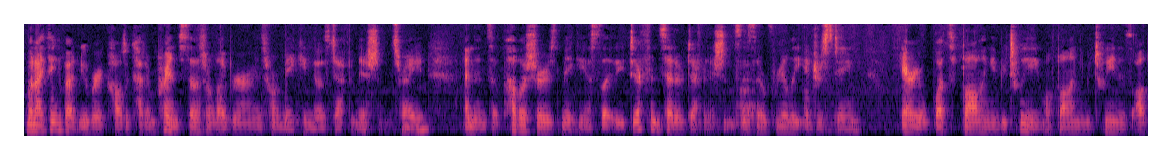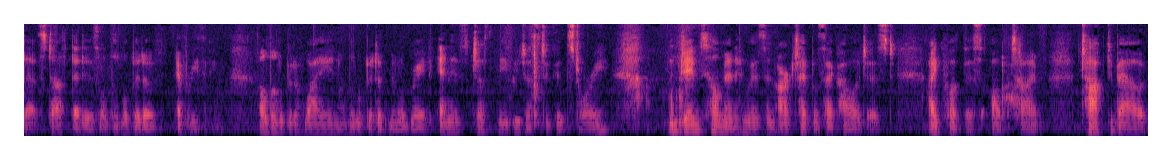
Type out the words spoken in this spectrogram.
when I think about Newbery, Caldecott, and Printz, those are librarians who are making those definitions, right? Mm-hmm. And then so publishers making a slightly different set of definitions is a really interesting area. What's falling in between? Well, falling in between is all that stuff that is a little bit of everything, a little bit of YA and a little bit of middle grade, and is just maybe just a good story. James Hillman, who is an archetypal psychologist, I quote this all the time, talked about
